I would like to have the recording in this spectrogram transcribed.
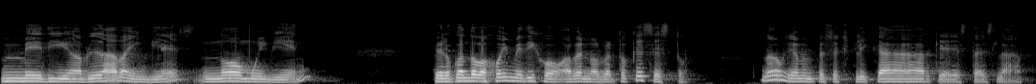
medio hablaba inglés, no muy bien, pero cuando bajó y me dijo, a ver Norberto, ¿qué es esto? No, ya me empezó a explicar que esta es la,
